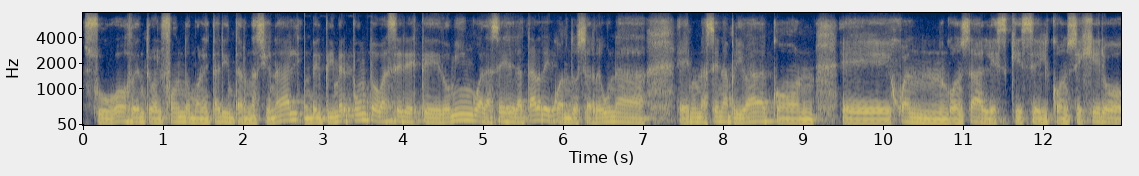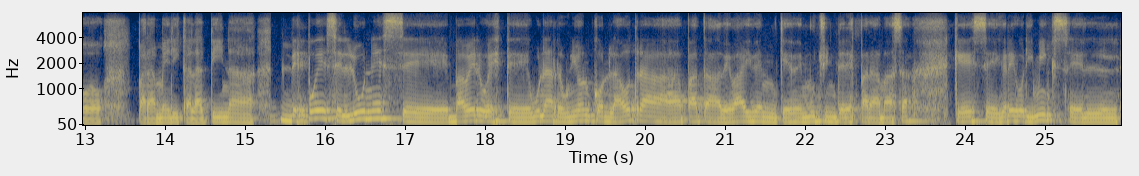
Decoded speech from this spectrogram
su voz dentro del Fondo Monetario Internacional. El primer punto va a ser este domingo a las 6 de la tarde, cuando se reúna en una cena privada con eh, Juan González, que es el consejero para América Latina. Después, el lunes, va a haber este, una reunión con la otra pata de Biden que es de mucho interés para Massa, que es eh, Gregory Mix, el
